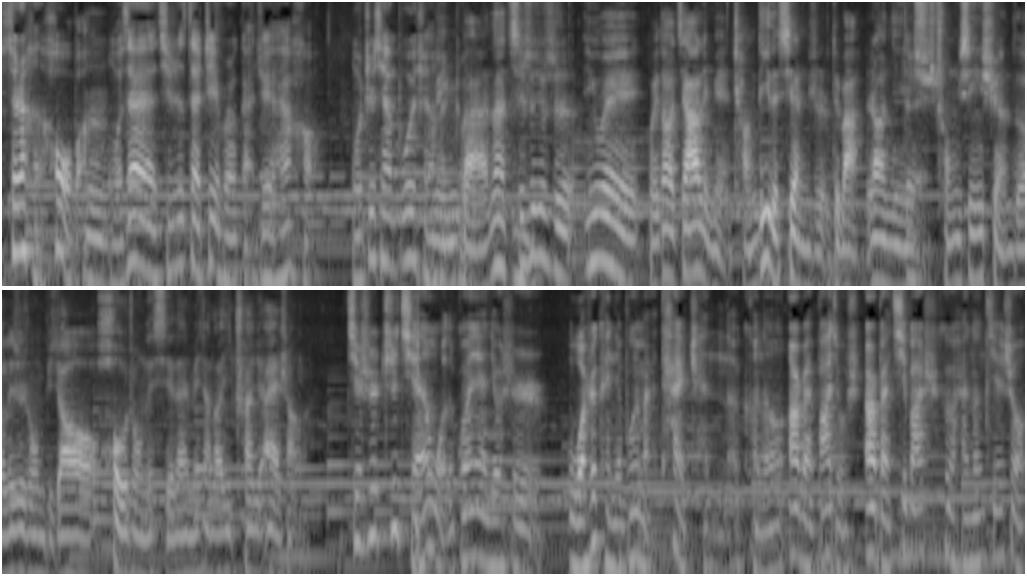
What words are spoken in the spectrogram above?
虽然很厚吧，嗯我在其实在这边感觉也还好。我之前不会选明白，那其实就是因为回到家里面场地的限制，对吧？让你重新选择了这种比较厚重的鞋，但是没想到一穿就爱上了。其实之前我的观念就是，我是肯定不会买太沉的，可能二百八九十、二百七八十克还能接受。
